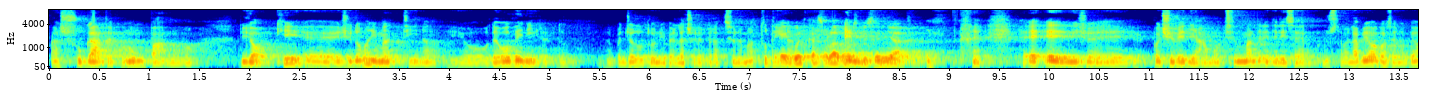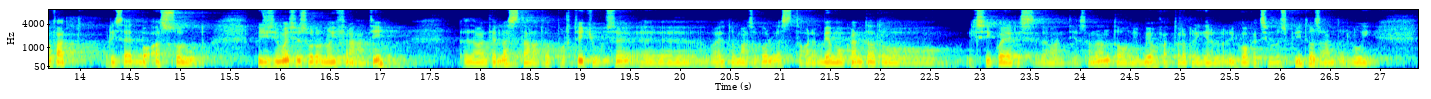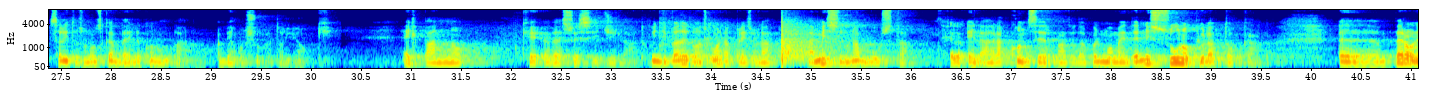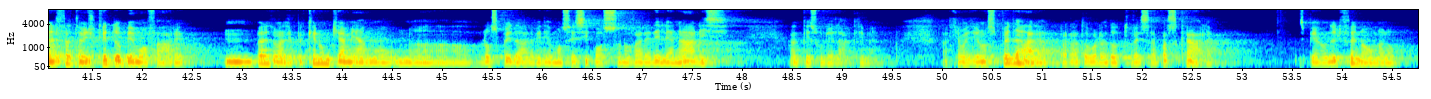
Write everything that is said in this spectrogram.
asciugate con un panno gli occhi e dice domani mattina io devo venire, avrebbe già dovuto venire per la celebrazione mattutina. E in quel caso tutti disegnati. e, e dice poi ci vediamo, ci mantenete riservo. Giustamente la prima cosa che abbiamo fatto, riservo assoluto. Poi ci siamo messi solo noi frati davanti alla statua, a porte chiuse, eh, Padre Tommaso con la storia, abbiamo cantato il Siqueris davanti a San Antonio, abbiamo fatto la preghiera, l'invocazione dello Spirito Santo e lui salito su uno sgabello con un panno abbiamo asciugato gli occhi. E il panno che adesso è sigillato. Quindi Padre Tommaso come l'ha preso? L'ha, l'ha messo in una busta E l'ha- l'ha, conservato da quel momento e nessuno più l'ha toccato. Eh, però nel frattempo dice che dobbiamo fare? Mm, Padre Tommaso, perché non chiamiamo un, l'ospedale, vediamo se si possono fare delle analisi anche sulle lacrime. Ha chiamato in ospedale, ha parlato con la dottoressa Pascale, spiegando il fenomeno,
